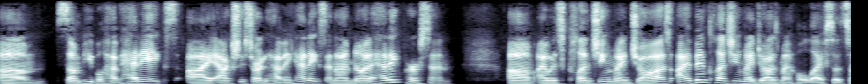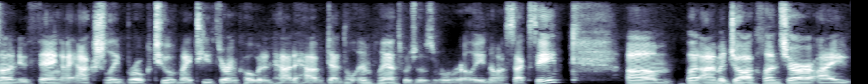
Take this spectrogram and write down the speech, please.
Um, some people have headaches. I actually started having headaches, and I'm not a headache person. Um, I was clenching my jaws. I've been clenching my jaws my whole life, so it's not a new thing. I actually broke two of my teeth during COVID and had to have dental implants, which was really not sexy. Um, but I'm a jaw clencher. I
